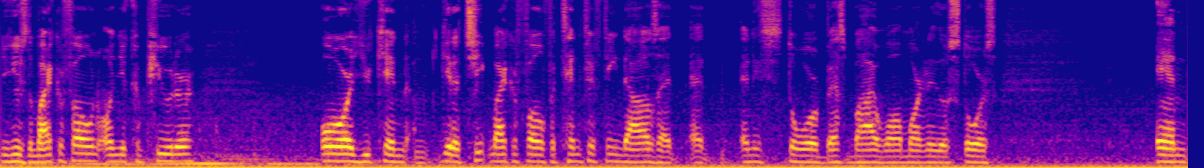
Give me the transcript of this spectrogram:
You use the microphone on your computer, or you can um, get a cheap microphone for 10 15 dollars at, at any store, Best Buy, Walmart, any of those stores, and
